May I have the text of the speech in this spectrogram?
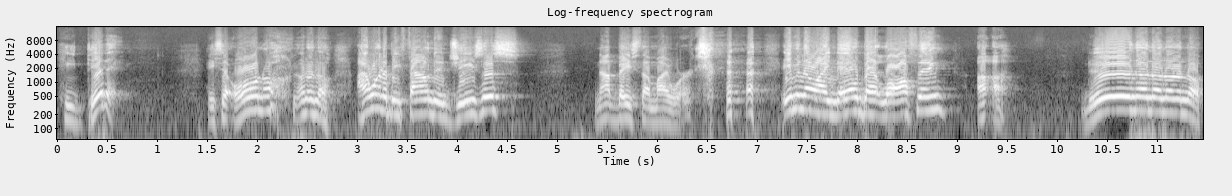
He did it. He said, Oh, no, no, no, no. I want to be found in Jesus, not based on my works. Even though I nailed that law thing, uh uh-uh. uh. No, no, no, no, no, no.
